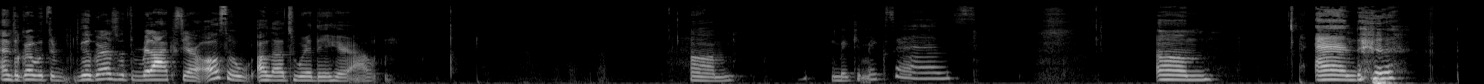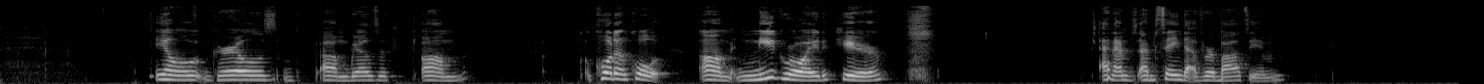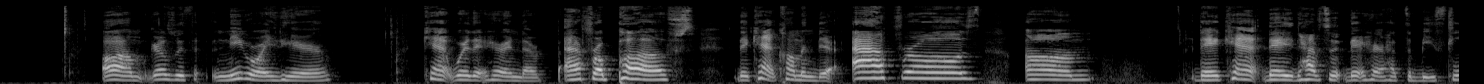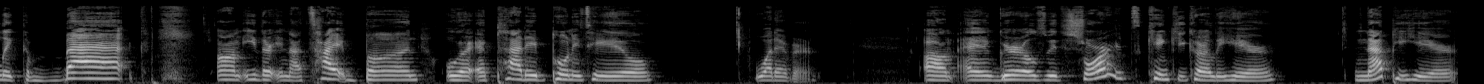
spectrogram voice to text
And the girl with the the girls with the relaxed hair are also allowed to wear their hair out. Um make it make sense. Um and you know, girls um girls with um quote unquote um negroid here and I'm I'm saying that verbatim. Um, girls with negroid hair can't wear their hair in their afro puffs. They can't come in their afros. Um, they can't. They have to. Their hair has to be slicked back. Um, either in a tight bun or a plaited ponytail whatever. Um, and girls with short, kinky, curly hair, nappy hair,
